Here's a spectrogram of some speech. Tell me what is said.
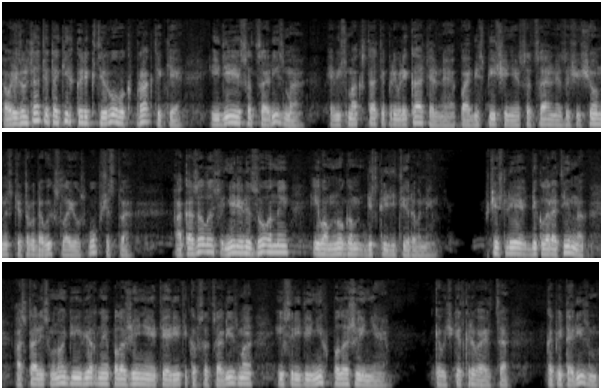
В результате таких корректировок практики Идея социализма, весьма, кстати, привлекательная по обеспечению социальной защищенности трудовых слоев общества, оказалась нереализованной и во многом дискредитированной. В числе декларативных остались многие верные положения теоретиков социализма, и среди них положение, кавычки открываются, «капитализм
